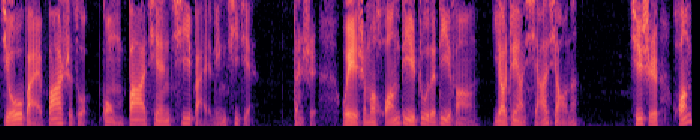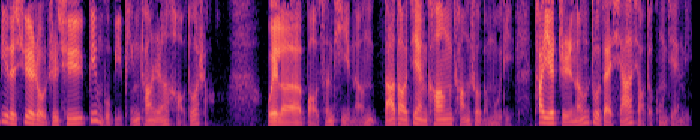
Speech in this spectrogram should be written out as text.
九百八十座，共八千七百零七间。但是，为什么皇帝住的地方要这样狭小呢？其实，皇帝的血肉之躯并不比平常人好多少。为了保存体能，达到健康长寿的目的，他也只能住在狭小的空间里。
